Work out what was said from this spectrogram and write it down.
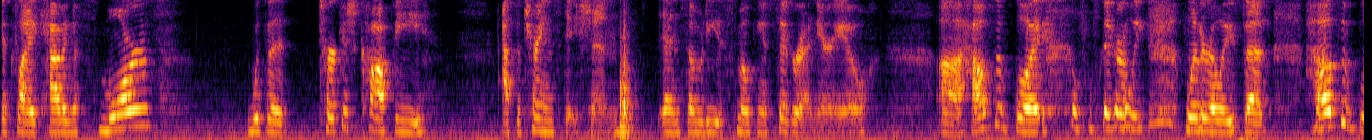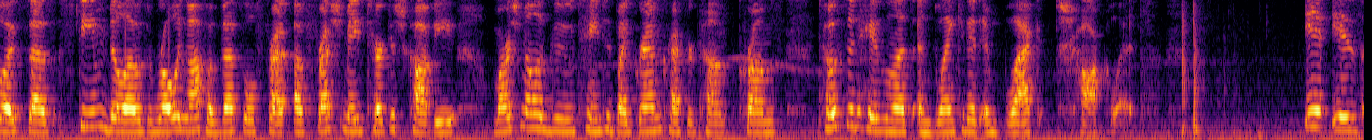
It's like having a s'mores with a Turkish coffee at the train station and somebody is smoking a cigarette near you. Uh, Haus of Gloi literally, literally says, Haus of Gloi says, steam billows rolling off a vessel fre- of fresh made Turkish coffee, marshmallow goo tainted by graham cracker crumbs, toasted hazelnuts, and blanketed in black chocolate. It is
